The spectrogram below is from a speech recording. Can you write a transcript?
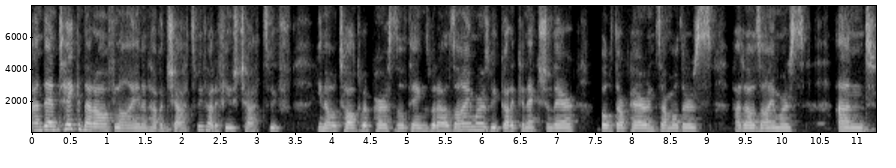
and then taking that offline and having chats. We've had a few chats. We've you know talked about personal things with alzheimer's. We've got a connection there. Both our parents our mothers had alzheimer's. And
